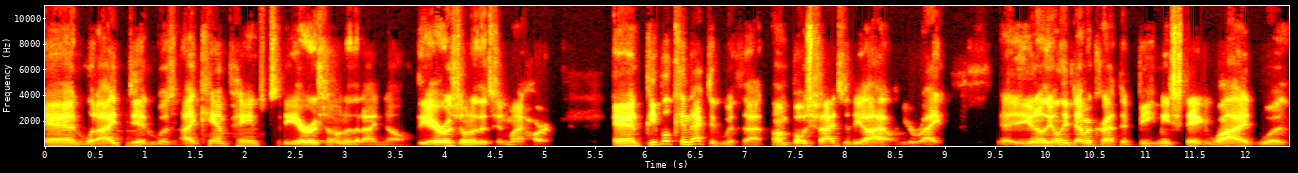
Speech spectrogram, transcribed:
And what I did was I campaigned to the Arizona that I know, the Arizona that's in my heart. And people connected with that on both sides of the aisle. And you're right. Uh, you know, the only Democrat that beat me statewide was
